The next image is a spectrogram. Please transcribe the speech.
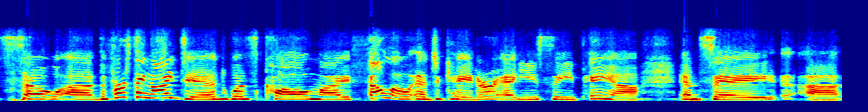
so uh, the first thing I did was call my fellow educator at UC Pam and say, uh,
